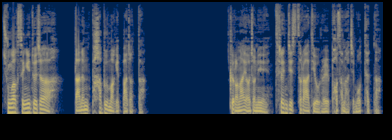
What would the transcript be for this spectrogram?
중학생이 되자 나는 팝 음악에 빠졌다. 그러나 여전히 트랜지스터 라디오를 벗어나지 못했다.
